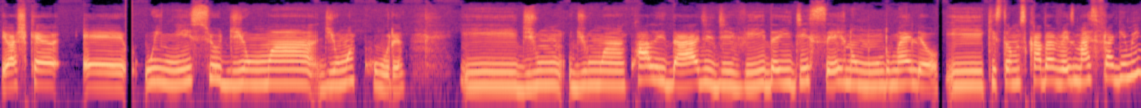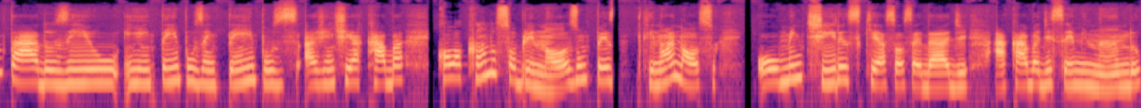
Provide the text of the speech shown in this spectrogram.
eu acho que é, é o início de uma, de uma cura e de, um, de uma qualidade de vida e de ser no mundo melhor. E que estamos cada vez mais fragmentados e, o, e em tempos em tempos a gente acaba colocando sobre nós um peso que não é nosso, ou mentiras que a sociedade acaba disseminando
